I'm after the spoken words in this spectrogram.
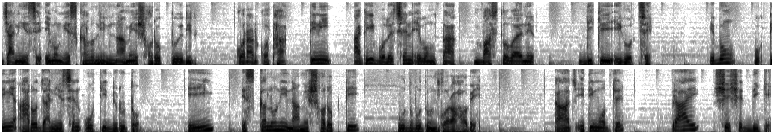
জানিয়েছে এবং স্কালোনির নামে সড়ক তৈরির করার কথা তিনি আগেই বলেছেন এবং তা বাস্তবায়নের দিকেই এগোচ্ছে। এবং তিনি আরও জানিয়েছেন অতি দ্রুত এই স্কালোনি নামে সড়কটি উদ্বোধন করা হবে। কাজ ইতিমধ্যে প্রায় শেষের দিকে।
